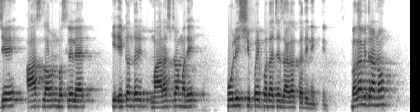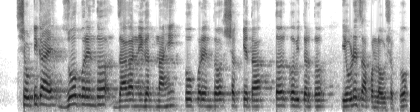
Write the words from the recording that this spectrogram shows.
जे आस लावून बसलेले आहेत की एकंदरीत महाराष्ट्रामध्ये पोलीस शिपाई पदाच्या जागा कधी निघतील? बघा मित्रांनो शेवटी काय जोपर्यंत जागा निघत नाही तोपर्यंत शक्यता तर्क वितर्क एवढेच आपण लावू शकतो.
